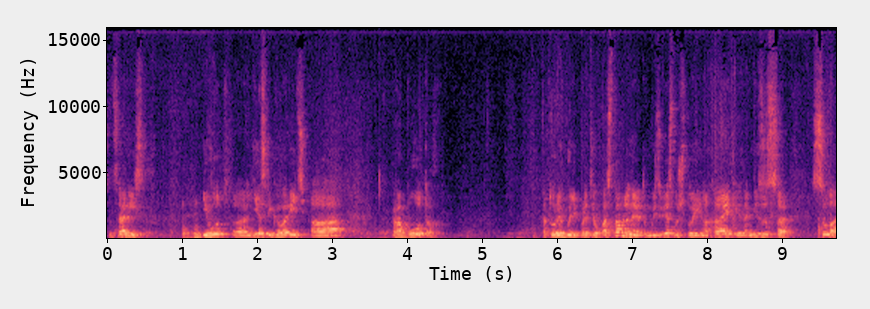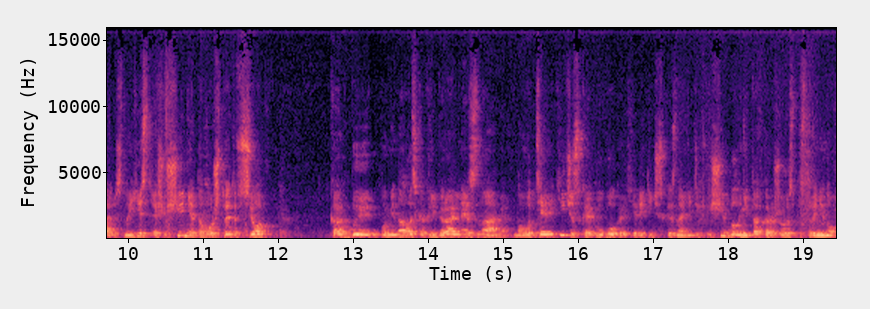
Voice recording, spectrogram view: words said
социалистов. И вот а, если говорить о работах, которые были противопоставлены этому, известно, что и на Хайека, и на Мизеса ссылались. Но есть ощущение того, что это все как бы упоминалось как либеральное знамя, но вот теоретическое, глубокое теоретическое знание этих вещей было не так хорошо распространено.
